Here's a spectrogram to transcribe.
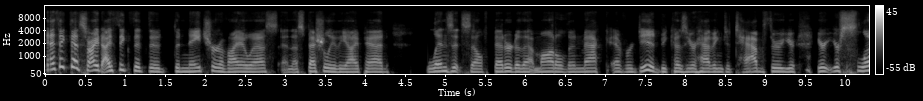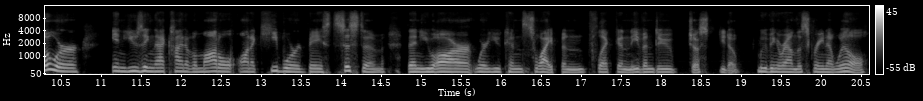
Yeah, I think that's right. I think that the the nature of iOS and especially the iPad lends itself better to that model than Mac ever did because you're having to tab through your you're you're slower in using that kind of a model on a keyboard based system than you are where you can swipe and flick and even do just, you know, moving around the screen at will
